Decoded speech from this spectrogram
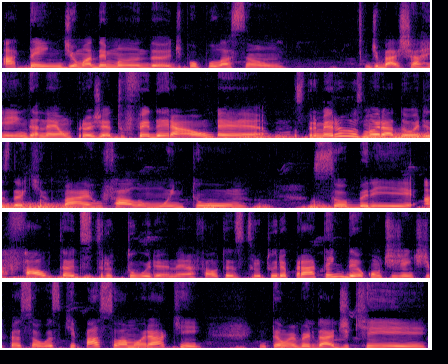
atende uma demanda de população de baixa renda, né? É um projeto federal. É, os primeiros moradores daqui do bairro falam muito sobre a falta de estrutura, né? A falta de estrutura para atender o contingente de pessoas que passou a morar aqui. Então é verdade que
